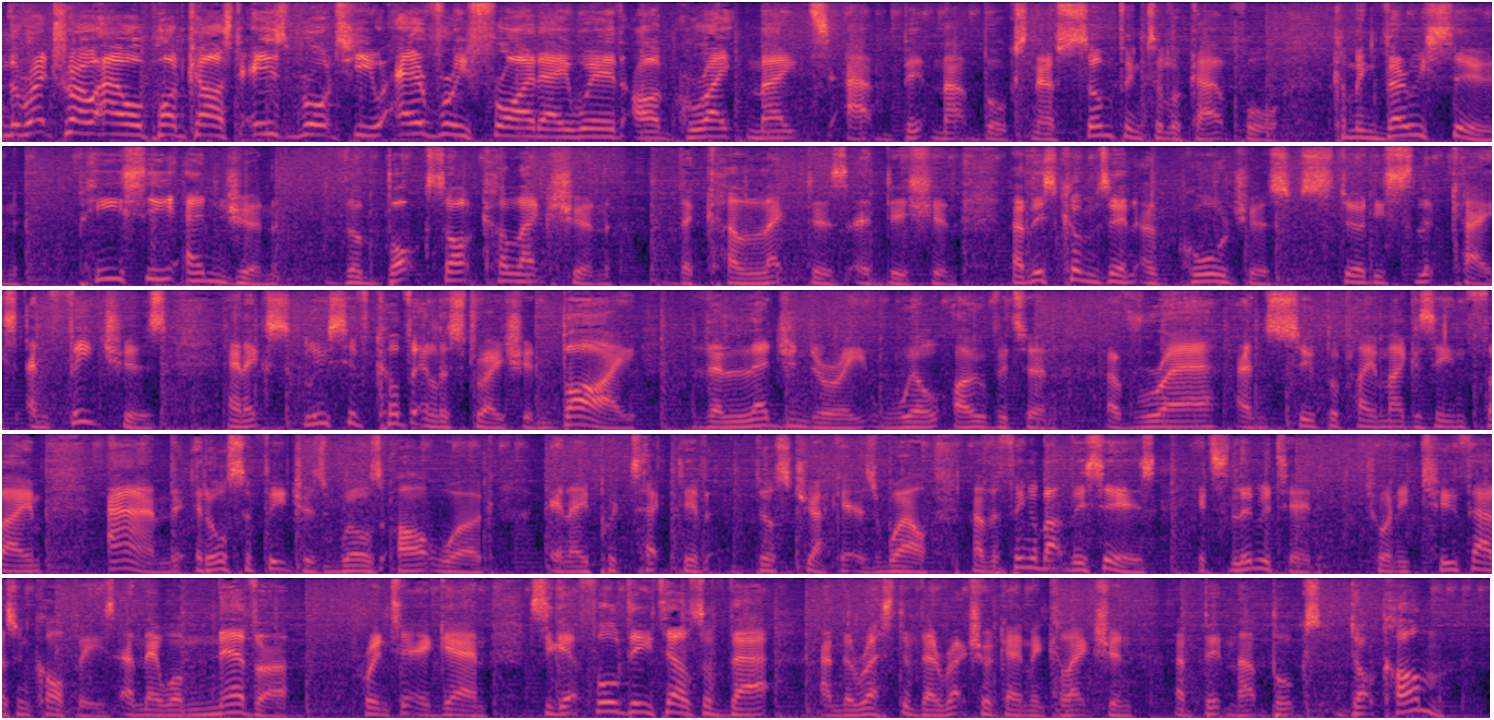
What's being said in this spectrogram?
And the Retro Hour podcast is brought to you every Friday with our great mates at Bitmap Books. Now, something to look out for coming very soon PC Engine, the box art collection the collector's edition. Now, this comes in a gorgeous, sturdy slipcase and features an exclusive cover illustration by the legendary Will Overton of Rare and Superplay magazine fame, and it also features Will's artwork in a protective dust jacket as well. Now, the thing about this is it's limited to only 2,000 copies, and they will never print it again. So, get full details of that and the rest of their retro gaming collection at bitmapbooks.com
